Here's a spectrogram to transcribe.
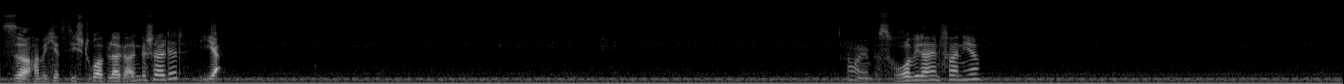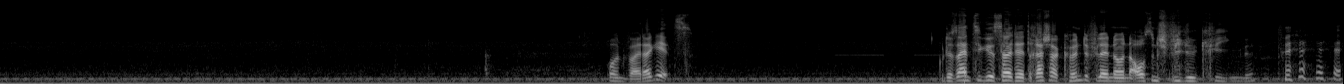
So, habe ich jetzt die Strohablage angeschaltet? Ja. Oh, das Rohr wieder einfahren hier. Und weiter geht's. Das Einzige ist halt, der Drescher könnte vielleicht noch einen Außenspiegel kriegen, ne?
